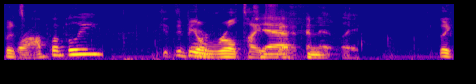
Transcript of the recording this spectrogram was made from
but it's, Probably. it'd be a real tight fit, Definitely. like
